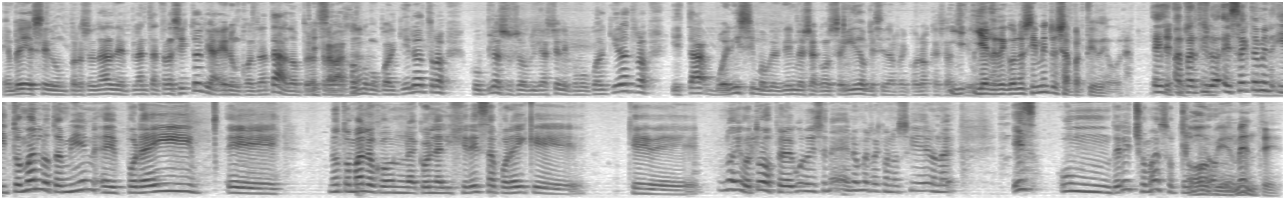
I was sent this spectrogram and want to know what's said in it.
En vez de ser un personal de planta transitoria, era un contratado, pero trabajó como cualquier otro, cumplió sus obligaciones como cualquier otro, y está buenísimo que el haya conseguido que se le reconozca esa y, y, el reconocimiento es a partir de ahora. a partir exactamente, y tomarlo también eh, por ahí, eh, no tomarlo con, la ligereza por ahí que, no digo todos, pero algunos dicen, eh, no me reconocieron. Es un derecho más obtenido. Obviamente,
